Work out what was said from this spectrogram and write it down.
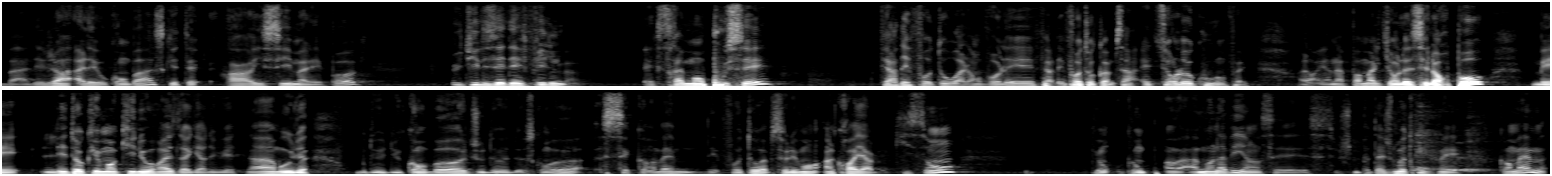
bah, déjà aller au combat, ce qui était rarissime à l'époque, utiliser des films extrêmement poussés, faire des photos à l'envolée, faire des photos comme ça, être sur le coup en fait. Alors il y en a pas mal qui ont laissé leur peau, mais les documents qui nous restent de la guerre du Vietnam ou, du, Cambodge ou de, ce qu'on veut, c'est quand même des photos absolument incroyables, qui sont, à mon avis, hein, peut-être je me trompe, mais quand même,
